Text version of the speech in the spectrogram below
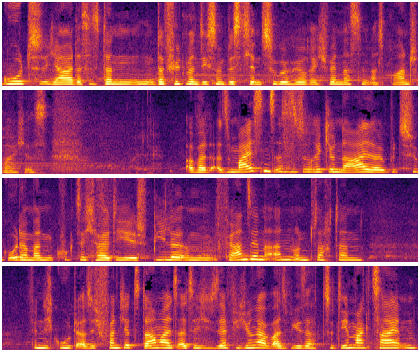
gut, ja, das ist dann, da fühlt man sich so ein bisschen zugehörig, wenn das dann aus Braunschweig ist. Aber also meistens ist es so regional Bezug oder man guckt sich halt die Spiele im Fernsehen an und sagt dann, finde ich gut. Also ich fand jetzt damals, als ich sehr viel jünger war, also wie gesagt zu D-Mark-Zeiten,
